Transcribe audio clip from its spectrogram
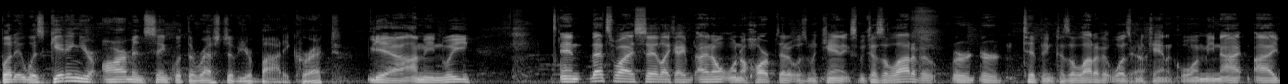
but it was getting your arm in sync with the rest of your body. Correct? Yeah, I mean we, and that's why I say like I, I don't want to harp that it was mechanics because a lot of it or, or tipping because a lot of it was mechanical. I mean I I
